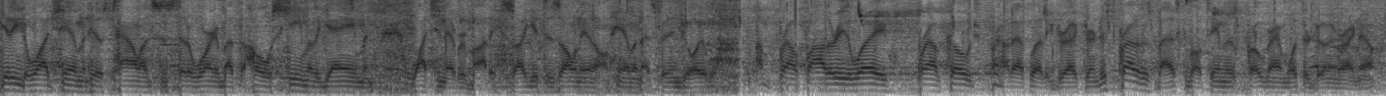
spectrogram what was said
getting to watch him and his talents instead of worrying about the whole scheme of the game and watching everybody. So I get to zone in on him and that's been enjoyable. I'm a proud father either way, proud coach, proud athletic director, and just proud of this basketball team and this program, what they're doing right now.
